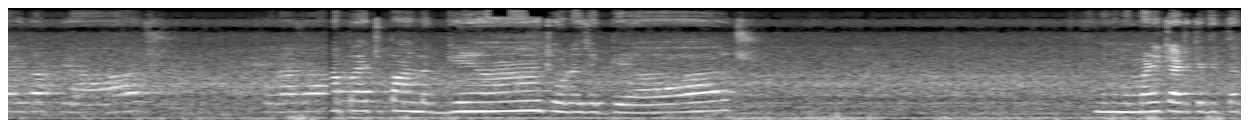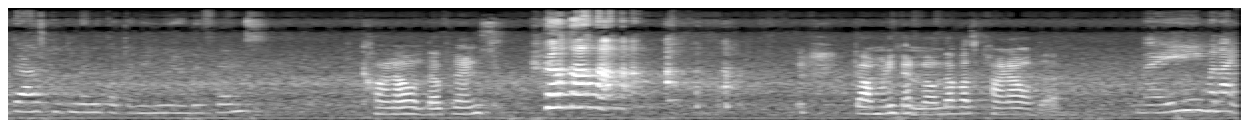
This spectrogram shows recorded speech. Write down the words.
ਚਾਹੀਦਾ ਪਿਆਜ਼। ਥੋੜਾ ਜਿਹਾ ਆਪਾਂ ਇਹ 'ਚ ਪਾਉਣ ਲੱਗੇ ਆ ਥੋੜਾ ਜਿਹਾ ਪਿਆਜ਼। ਮੈਨੂੰ ਮੰਮਾ ਨੇ ਕੱਟ ਕੇ ਦਿੱਤਾ ਪਿਆਜ਼ ਕਿਉਂਕਿ ਮੈਨੂੰ ਪਤਾ ਨਹੀਂ ਆਉਂਦੇ ਫਰੈਂਡਸ ਖਾਣਾ ਹੁੰਦਾ ਫਰੈਂਡਸ ਕੰਮ ਨਹੀਂ ਕਰਨਾ ਹੁੰਦਾ ਬਸ ਖਾਣਾ ਹੁੰਦਾ। ਨਹੀਂ ਬਣਾਈ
